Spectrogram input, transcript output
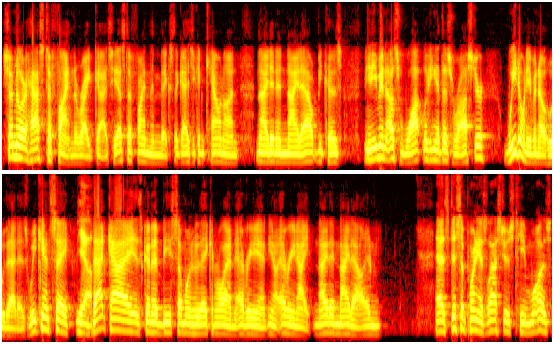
Sean Miller has to find the right guys. He has to find the mix, the guys you can count on night in and night out. Because I mean, even us looking at this roster, we don't even know who that is. We can't say yeah. that guy is going to be someone who they can rely on every you know every night, night in, night out, and as disappointing as last year's team was,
